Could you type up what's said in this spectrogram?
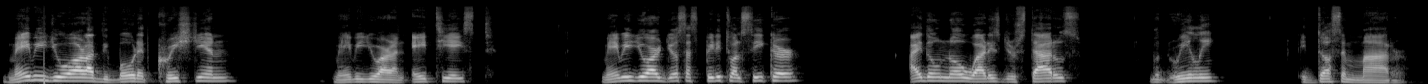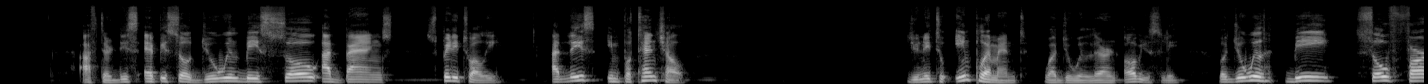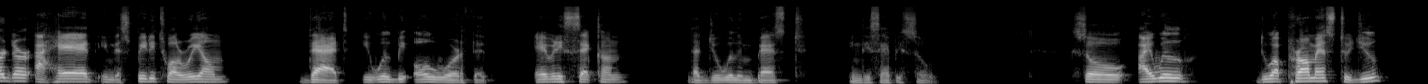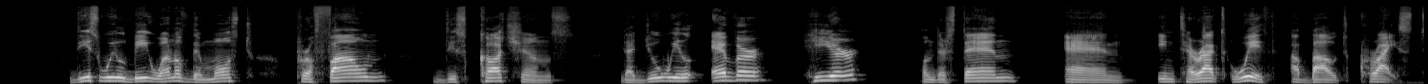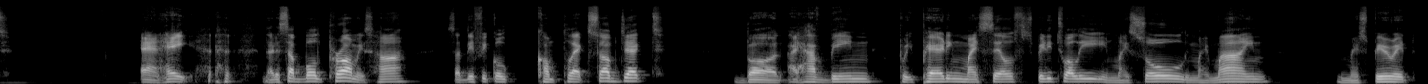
Maybe you are a devoted Christian. Maybe you are an atheist. Maybe you are just a spiritual seeker. I don't know what is your status, but really, it doesn't matter. After this episode, you will be so advanced spiritually, at least in potential. You need to implement what you will learn, obviously, but you will be so further ahead in the spiritual realm that it will be all worth it every second that you will invest in this episode. So I will do a promise to you. This will be one of the most profound discussions that you will ever hear, understand, and interact with about Christ. And hey, that is a bold promise, huh? It's a difficult, complex subject, but I have been preparing myself spiritually in my soul, in my mind, in my spirit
